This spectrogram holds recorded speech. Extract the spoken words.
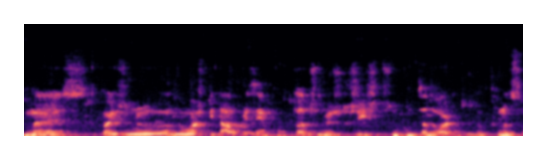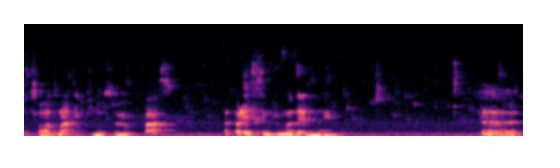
mas depois no, no hospital, por exemplo, todos os meus registros no computador, que não são, são automáticos, não sou eu que faço, aparece sempre o meu dead name. Uh,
